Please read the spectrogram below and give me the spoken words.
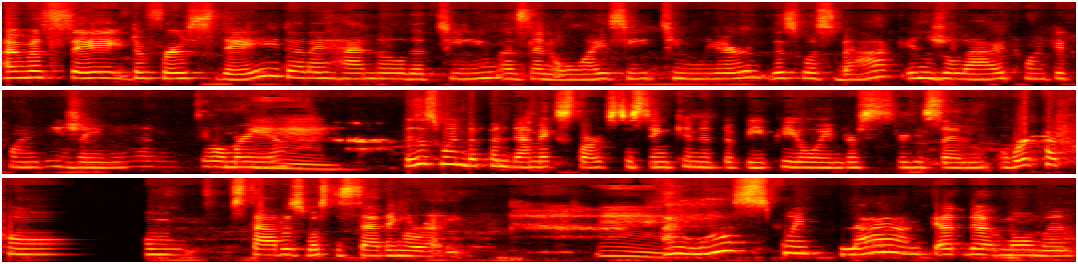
I must say, the first day that I handled the team as an OIC team leader, this was back in July 2020, Jamie and Tio Maria. Mm. This is when the pandemic starts to sink in at the BPO industries and work at home status was the setting already. Mm. I was point blank at that moment.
